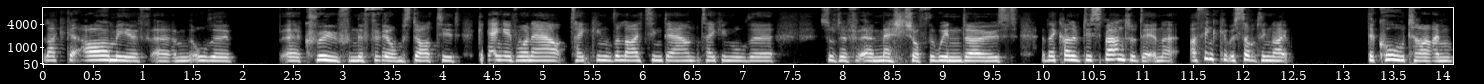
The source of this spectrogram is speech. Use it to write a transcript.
like an army of um, all the uh, crew from the film started getting everyone out, taking all the lighting down, taking all the sort of uh, mesh off the windows, and they kind of dismantled it. And I, I think it was something like the call time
